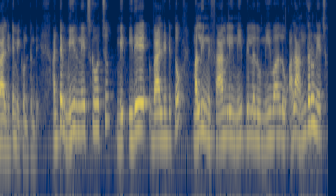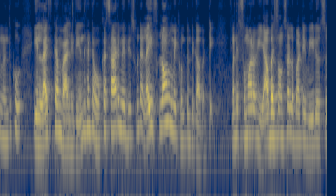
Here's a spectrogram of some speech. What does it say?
వ్యాలిడిటీ మీకు ఉంటుంది అంటే మీరు నేర్చుకోవచ్చు మీ ఇదే వ్యాలిడిటీతో మళ్ళీ మీ ఫ్యామిలీ మీ పిల్లలు మీ వాళ్ళు అలా అందరూ నేర్చుకునేందుకు ఈ లైఫ్ టైం వ్యాలిడిటీ ఎందుకంటే ఒకసారి మీరు తీసుకుంటే లైఫ్ లాంగ్ మీకు ఉంటుంది కాబట్టి. అంటే సుమారు ఒక యాభై సంవత్సరాల పాటు ఈ వీడియోస్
